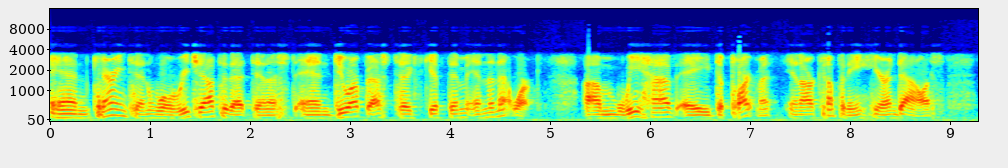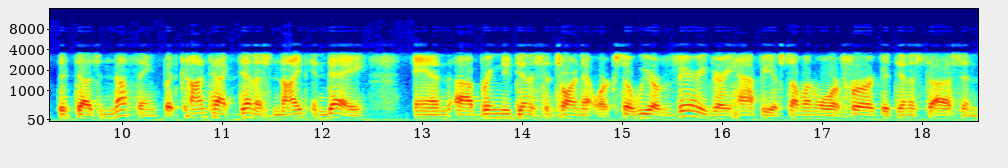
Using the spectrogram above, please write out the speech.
and Careington will reach out to that dentist and do our best to get them in the network. Um, we have a department in our company here in Dallas that does nothing but contact dentists night and day and uh, bring new dentists into our network. So we are very, very happy if someone will refer a good dentist to us, and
